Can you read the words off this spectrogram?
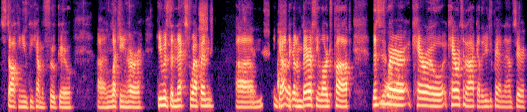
stalking Yuki Kamifuku uh, and licking her. He was the next weapon. Um, got like an embarrassing large pop. This is yeah. where Kero Kero Tanaka, the New Japan announcer,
